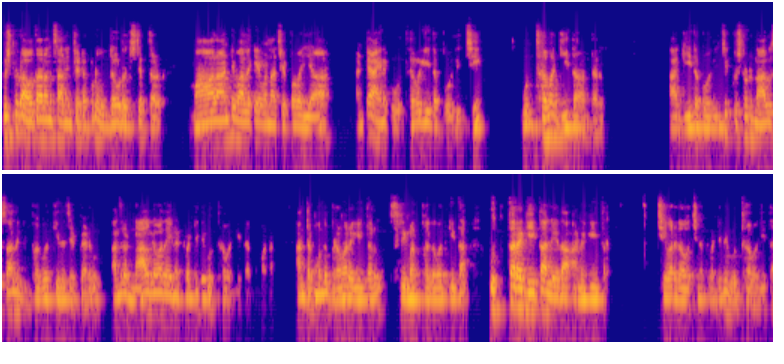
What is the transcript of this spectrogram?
కృష్ణుడు అవతారం సాధించేటప్పుడు ఉద్ధవుడు వచ్చి చెప్తాడు మా లాంటి వాళ్ళకి ఏమన్నా చెప్పవయ్యా? అంటే ఆయనకు ఉద్ధవ గీత బోధించి ఉద్ధవ గీత అంటారు. ఆ గీత బోధించి కృష్ణుడు నాలుగు సార్లు భగవద్గీత చెప్పాడు. అందులో నాలుగవది అయినటువంటిది ఉద్ధవ గీత అనమాట అంతకుముందు భ్రమర గీతలు శ్రీమద్ భగవద్గీత ఉత్తర గీత లేదా అనుగీత చివరిగా వచ్చినటువంటిది ఉద్ధవ గీత.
